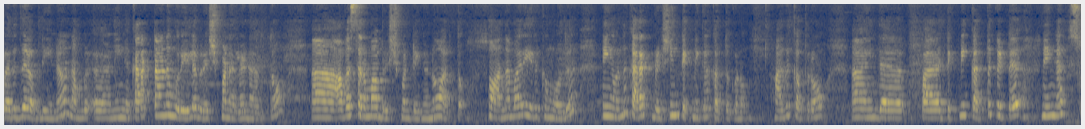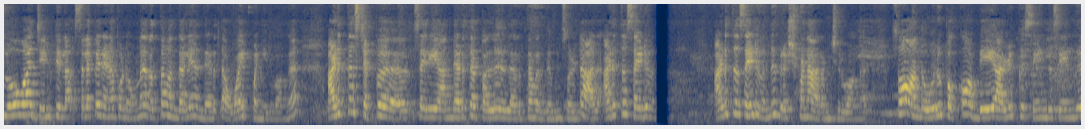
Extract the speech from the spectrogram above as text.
வருது அப்படின்னா நம்ம நீங்கள் கரெக்டான முறையில் ப்ரெஷ் பண்ணலைன்னு அர்த்தம். அவசரமாக ப்ரெஷ் பண்ணுறீங்கன்னு அர்த்தம். ஸோ அந்த மாதிரி இருக்கும்போது நீங்கள் வந்து கரெக்ட் ப்ரெஷ்ஷிங் டெக்னிக்கை கற்றுக்கணும் அதுக்கப்புறம் இந்த ப டெக்னிக் கற்றுக்கிட்டு நீங்கள் ஸ்லோவாக ஜென்டிலாக சில பேர் என்ன பண்ணுவாங்கன்னா ரத்தம் வந்தாலே அந்த இடத்த அவாய்ட் பண்ணிடுவாங்க. அடுத்த ஸ்டெப்பு சரி அந்த இடத்த பல்லில் ரத்தம் வருது அப்படின்னு சொல்லிட்டு அடுத்த சைடு அடுத்த சைடு வந்து ப்ரஷ் பண்ண ஆரம்பிச்சிருவாங்க. ஸோ அந்த ஒரு பக்கம் அப்படியே அழுக்கு சேர்ந்து சேர்ந்து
